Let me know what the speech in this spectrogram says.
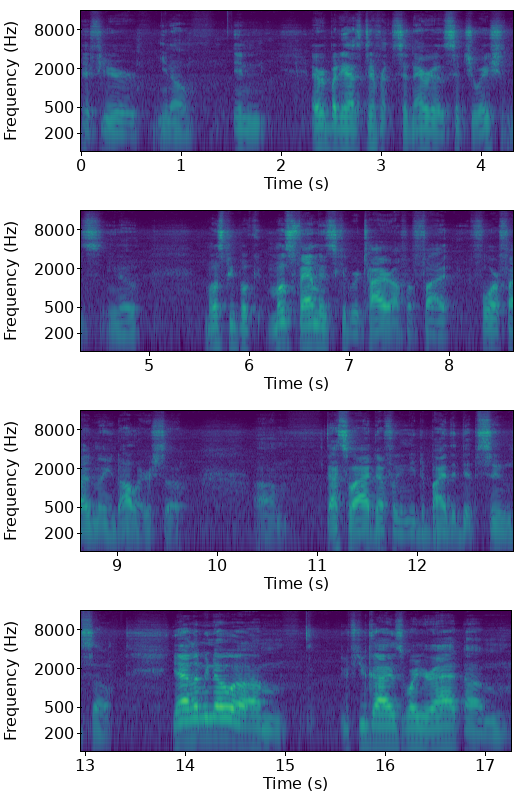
If you're, you know, in everybody has different scenarios, situations. You know, most people, most families could retire off of five, four or five million dollars. So um, that's why I definitely need to buy the dip soon. So yeah, let me know um, if you guys where you're at. Um,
